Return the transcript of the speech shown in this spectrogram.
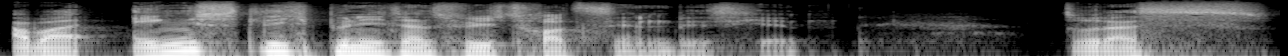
Aber ängstlich bin ich natürlich trotzdem ein bisschen. So dass,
